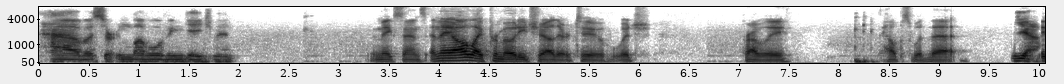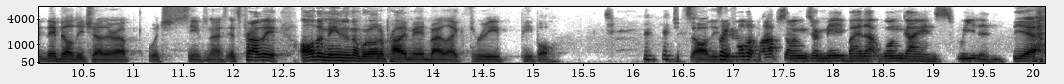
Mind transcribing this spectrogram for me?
have a certain level of engagement. It makes sense. And they all like promote each other too, which probably helps with that. Yeah. They- They build each other up, which seems nice. It's probably all the memes in the world are probably made by like three people. Just all these. It's like all the pop songs are made by that one guy in Sweden. yeah.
